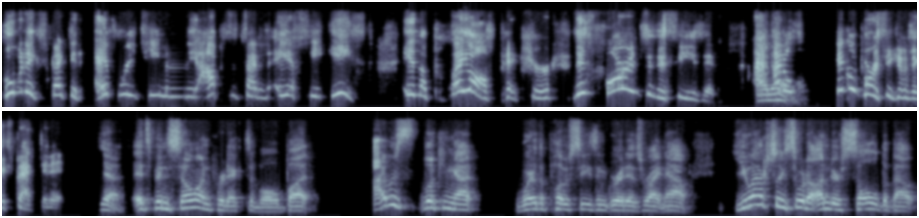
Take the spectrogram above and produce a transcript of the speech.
who would have expected every team in the opposite side of the AFC East in the playoff picture this far into the season? I, I, I don't single person could have expected it. Yeah, it's been so unpredictable, but I was looking at where the postseason grid is right now you actually sort of undersold about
